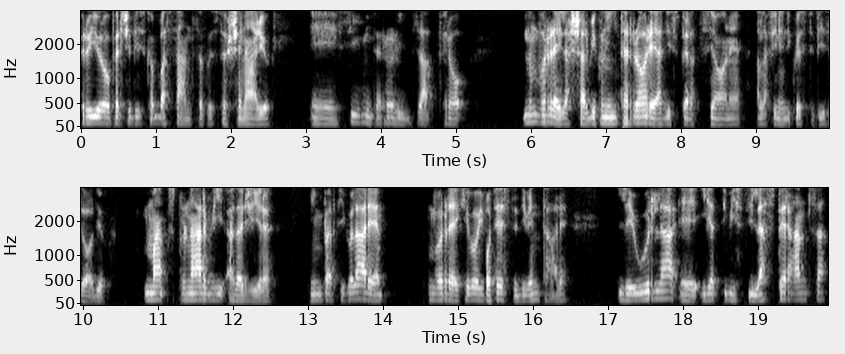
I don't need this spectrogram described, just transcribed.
però io lo percepisco abbastanza questo scenario. E sì, mi terrorizza, però non vorrei lasciarvi con il terrore e la disperazione alla fine di questo episodio. ma spronarvi ad agire. In particolare vorrei che voi poteste diventare le urla e gli attivisti la speranza.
